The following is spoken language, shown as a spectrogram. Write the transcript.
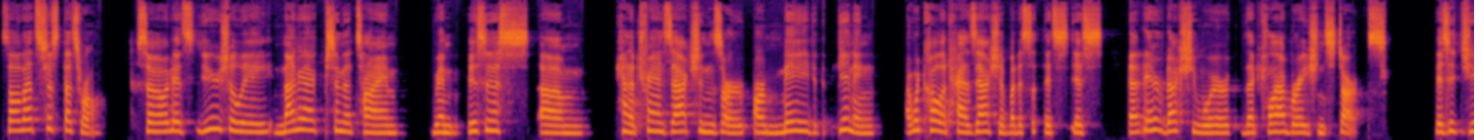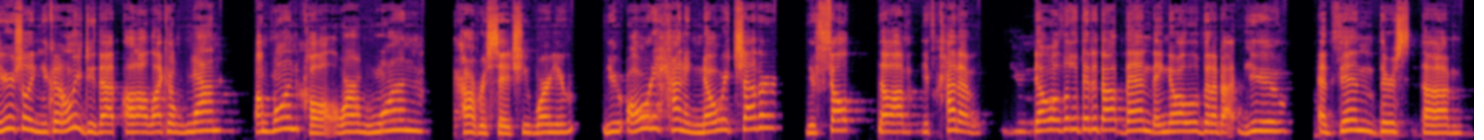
So that's just that's wrong. So it's usually 99% of the time when business um, kind of transactions are are made at the beginning. I would call it transaction, but it's it's it's that introduction where the collaboration starts. Is it usually you can only do that on a, like a one a one call or a one conversation where you you already kind of know each other. You felt um, you've kind of you know a little bit about them. They know a little bit about you, and then there's um,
